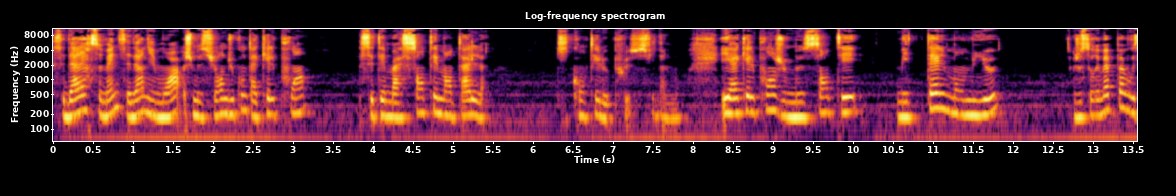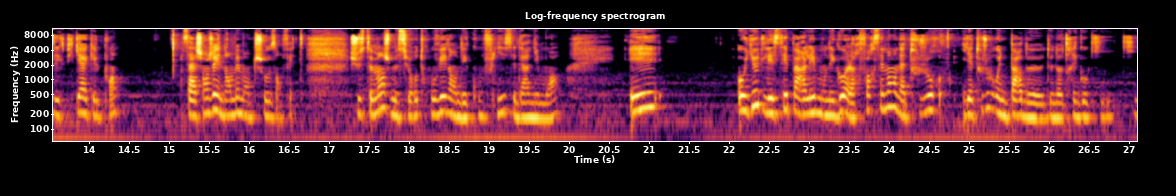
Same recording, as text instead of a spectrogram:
ces dernières semaines, ces derniers mois, je me suis rendu compte à quel point c'était ma santé mentale qui comptait le plus finalement. Et à quel point je me sentais mais tellement mieux. Je saurais même pas vous expliquer à quel point. Ça a changé énormément de choses en fait. Justement, je me suis retrouvée dans des conflits ces derniers mois et au lieu de laisser parler mon ego, alors forcément, on toujours, il y a toujours une part de, notre ego qui, qui,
